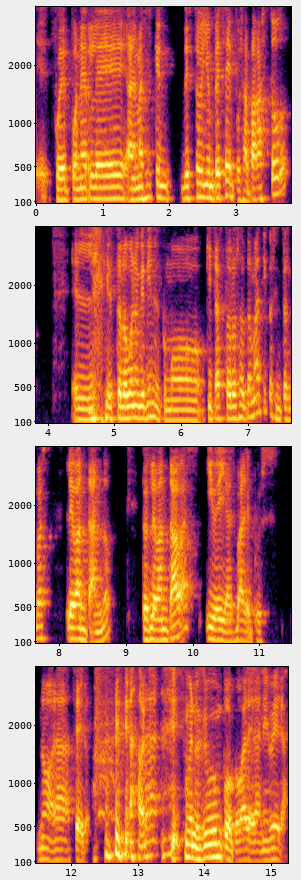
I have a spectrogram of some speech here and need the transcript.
eh, fue ponerle, además es que de esto yo empecé, pues apagas todo. esto lo bueno que tiene es como quitas todos los automáticos y entonces vas levantando. Entonces levantabas y veías, vale, pues no, ahora cero. ahora, bueno, sube un poco, vale, la nevera.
